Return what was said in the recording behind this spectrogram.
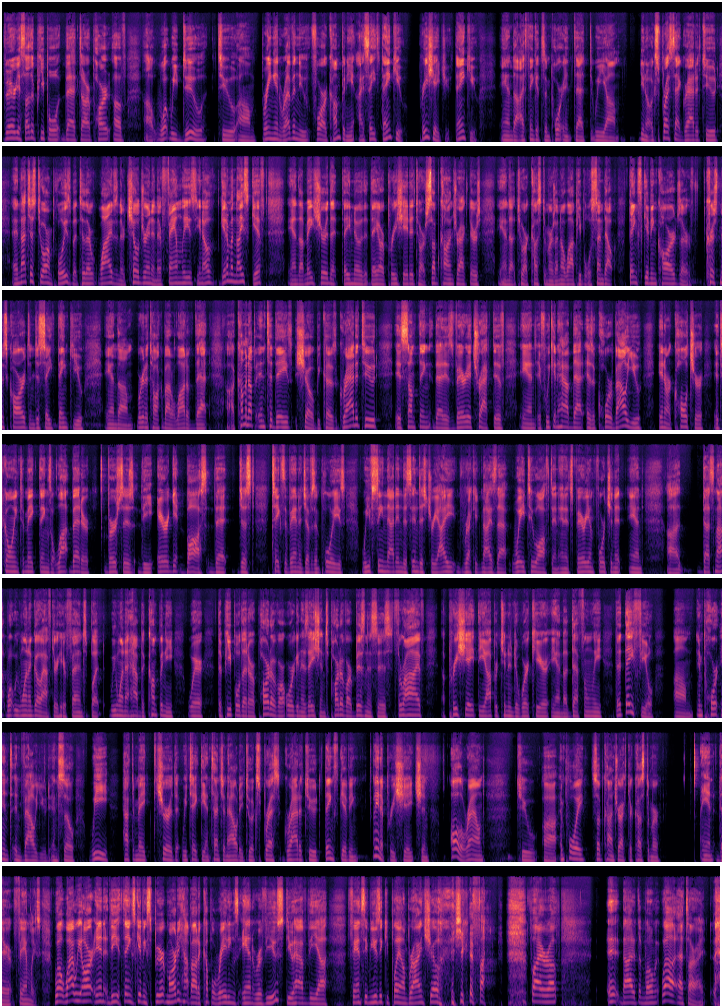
various other people that are part of uh, what we do to um, bring in revenue for our company, I say thank you, appreciate you, thank you, and uh, I think it's important that we um, you know express that gratitude and not just to our employees but to their wives and their children and their families you know get them a nice gift and uh, make sure that they know that they are appreciated to our subcontractors and uh, to our customers. I know a lot of people will send out thanksgiving cards or Christmas cards and just say thank you. And um, we're going to talk about a lot of that uh, coming up in today's show because gratitude is something that is very attractive. And if we can have that as a core value in our culture, it's going to make things a lot better versus the arrogant boss that just takes advantage of his employees. We've seen that in this industry. I recognize that way too often, and it's very unfortunate. And uh, that's not what we want to go after here, friends, but we want to have the company where the people that are part of our organizations, part of our businesses thrive, appreciate the opportunity to work here, and uh, definitely that they feel um, important and valued. And so we have to make sure that we take the intentionality to express gratitude, thanksgiving, and appreciation all around to uh, employee, subcontractor, customer, and their families. Well, while we are in the Thanksgiving spirit, Marty, how about a couple ratings and reviews? Do you have the uh, fancy music you play on Brian's show you could fire, fire up? It, eh, not at the moment. Well, that's all right.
